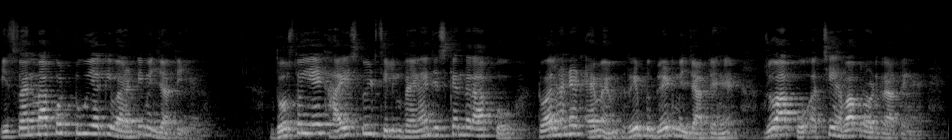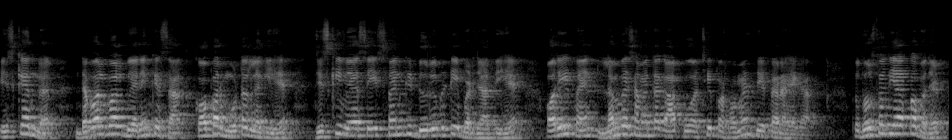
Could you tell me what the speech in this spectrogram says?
इस फ़ैन में आपको टू ईयर की वारंटी मिल जाती है। दोस्तों, ये एक हाई स्पीड सीलिंग फ़ैन है, जिसके अंदर आपको 1200 हंड्रेड mm रिप्ड ब्लेड मिल जाते हैं, जो आपको अच्छी हवा प्रोवाइड कराते हैं। इसके अंदर डबल बॉल बियरिंग के साथ कॉपर मोटर लगी है, जिसकी वजह से इस फ़ैन की ड्यूरेबिलिटी बढ़ जाती है और ये फ़ैन लंबे समय तक आपको अच्छी परफॉर्मेंस देता रहेगा। तो दोस्तों, यदि आपका बजट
